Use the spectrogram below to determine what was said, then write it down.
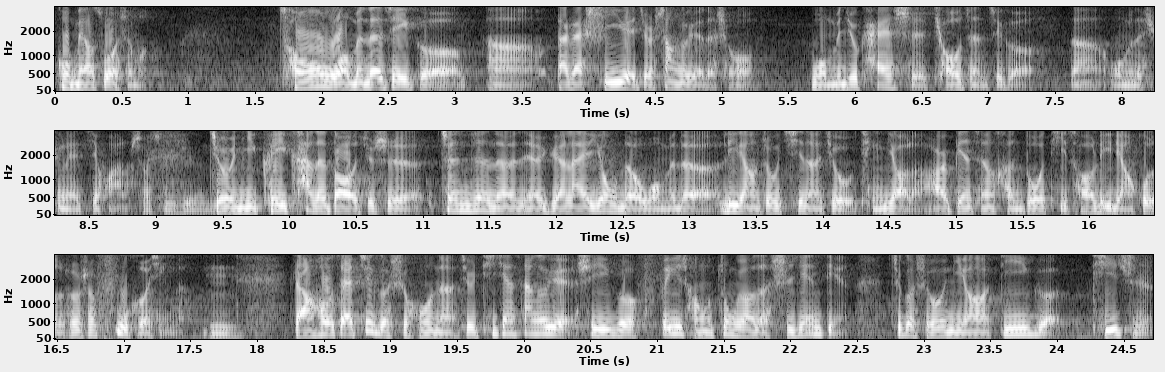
我们要做什么？从我们的这个啊、大概十一月，就是上个月的时候，我们就开始调整这个呃我们的训练计划了。小程序的就你可以看得到，就是真正的呃原来用的我们的力量周期呢就停掉了，而变成很多体操力量或者说是复合型的。嗯。然后在这个时候呢，就提前三个月是一个非常重要的时间点。这个时候你要第一个体脂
